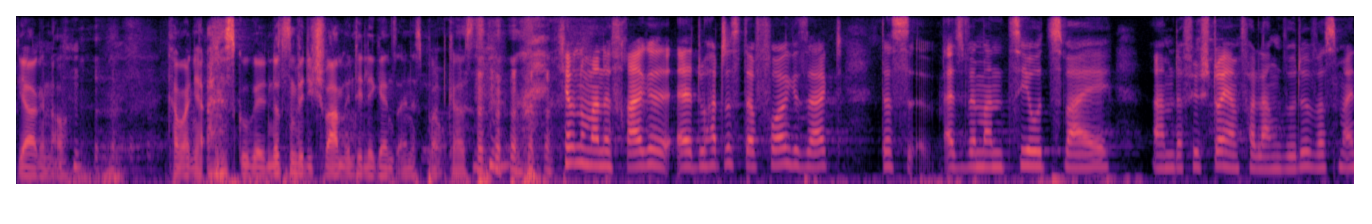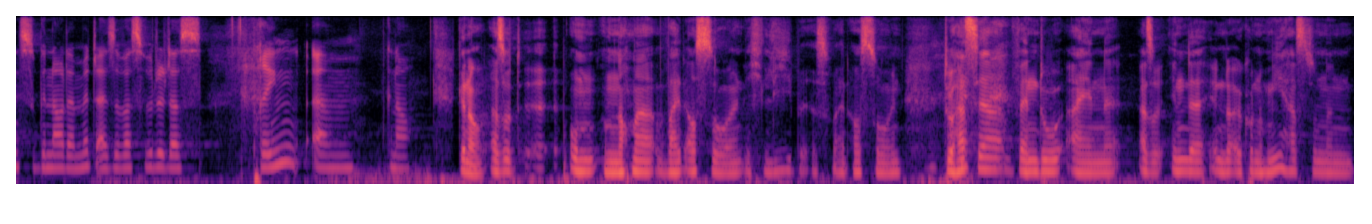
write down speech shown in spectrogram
ja, genau. Kann man ja alles googeln. Nutzen wir die Schwarmintelligenz eines Podcasts. Ich habe nochmal eine Frage. Äh, du hattest davor gesagt, dass, also wenn man CO2 ähm, dafür Steuern verlangen würde, was meinst du genau damit? Also was würde das bringen? Ähm, genau. Genau, also äh, um, um nochmal weit auszuholen, ich liebe es, weit auszuholen. Du hast ja, wenn du eine, also in der, in der Ökonomie hast du einen,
